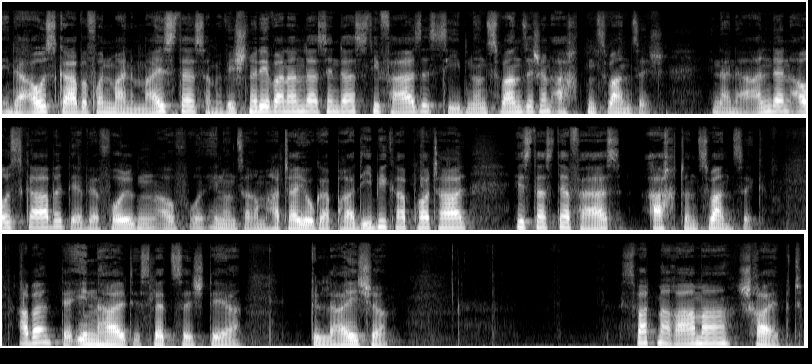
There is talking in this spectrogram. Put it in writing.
in der Ausgabe von meinem Meister, Same Vishnudevananda, sind das die Phase 27 und 28. In einer anderen Ausgabe, der wir folgen auf, in unserem Hatha Yoga Pradipika Portal, ist das der Vers 28. Aber der Inhalt ist letztlich der gleiche. Svatmarama schreibt,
